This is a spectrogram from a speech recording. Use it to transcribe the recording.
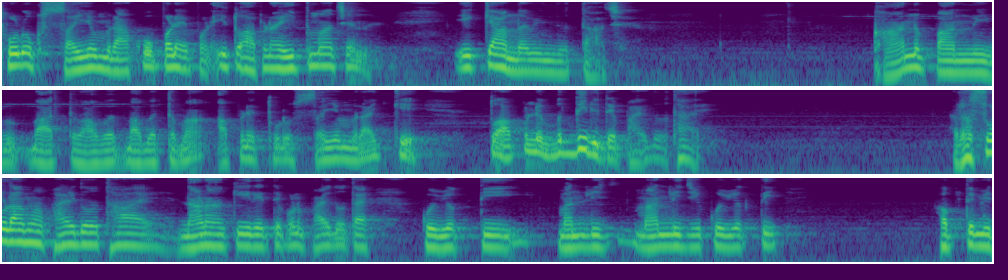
થોડોક સંયમ રાખવો પડે પણ એ તો આપણા હિતમાં છે ને એ ક્યાં નવીનતા છે ખાનપાનની બાત બાબત બાબતમાં આપણે થોડો સંયમ રાખીએ તો આપણને બધી રીતે ફાયદો થાય રસોડામાં ફાયદો થાય નાણાકીય રીતે પણ ફાયદો થાય कोई व्यक्ति मान लीज मान लीजिए कोई व्यक्ति हफ्ते में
